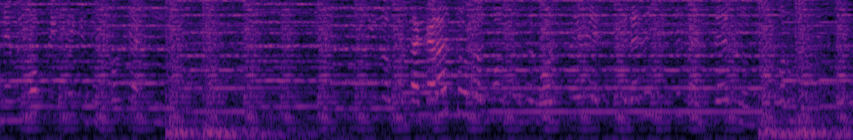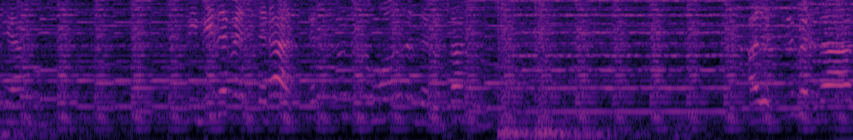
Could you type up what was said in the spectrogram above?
enemigo piense que se esconde aquí. Si nos atacara todos nosotros de golpe, será difícil vencerlos, por más asfixiarnos. Divide vencerás, es el único modo de derrotarlos. A decir verdad,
